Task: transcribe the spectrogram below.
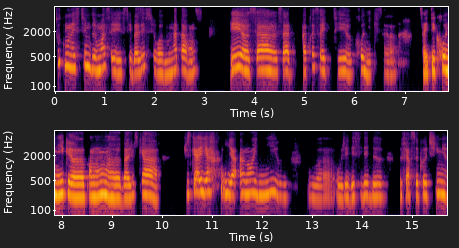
toute mon estime de moi, c'est basé sur mon apparence. Et ça, après, ça a été chronique. Ça a été chronique euh, pendant euh, bah, jusqu'à jusqu'à il, y a un an et demi où, euh, j'ai décidé de, faire ce coaching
